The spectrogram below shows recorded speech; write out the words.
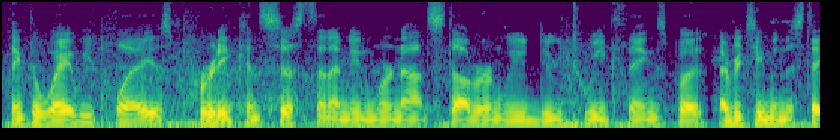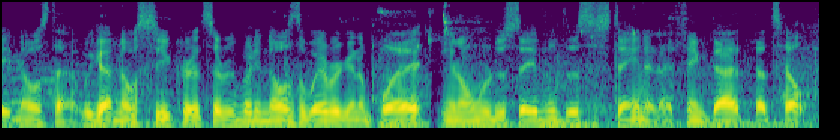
I think the way we play is pretty consistent. I mean, we're not stubborn. We do tweak things, but every team in the state knows that. We got no secrets. Everybody knows the way we're going to play. You know, we're just able to sustain it. I think that that's helped.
